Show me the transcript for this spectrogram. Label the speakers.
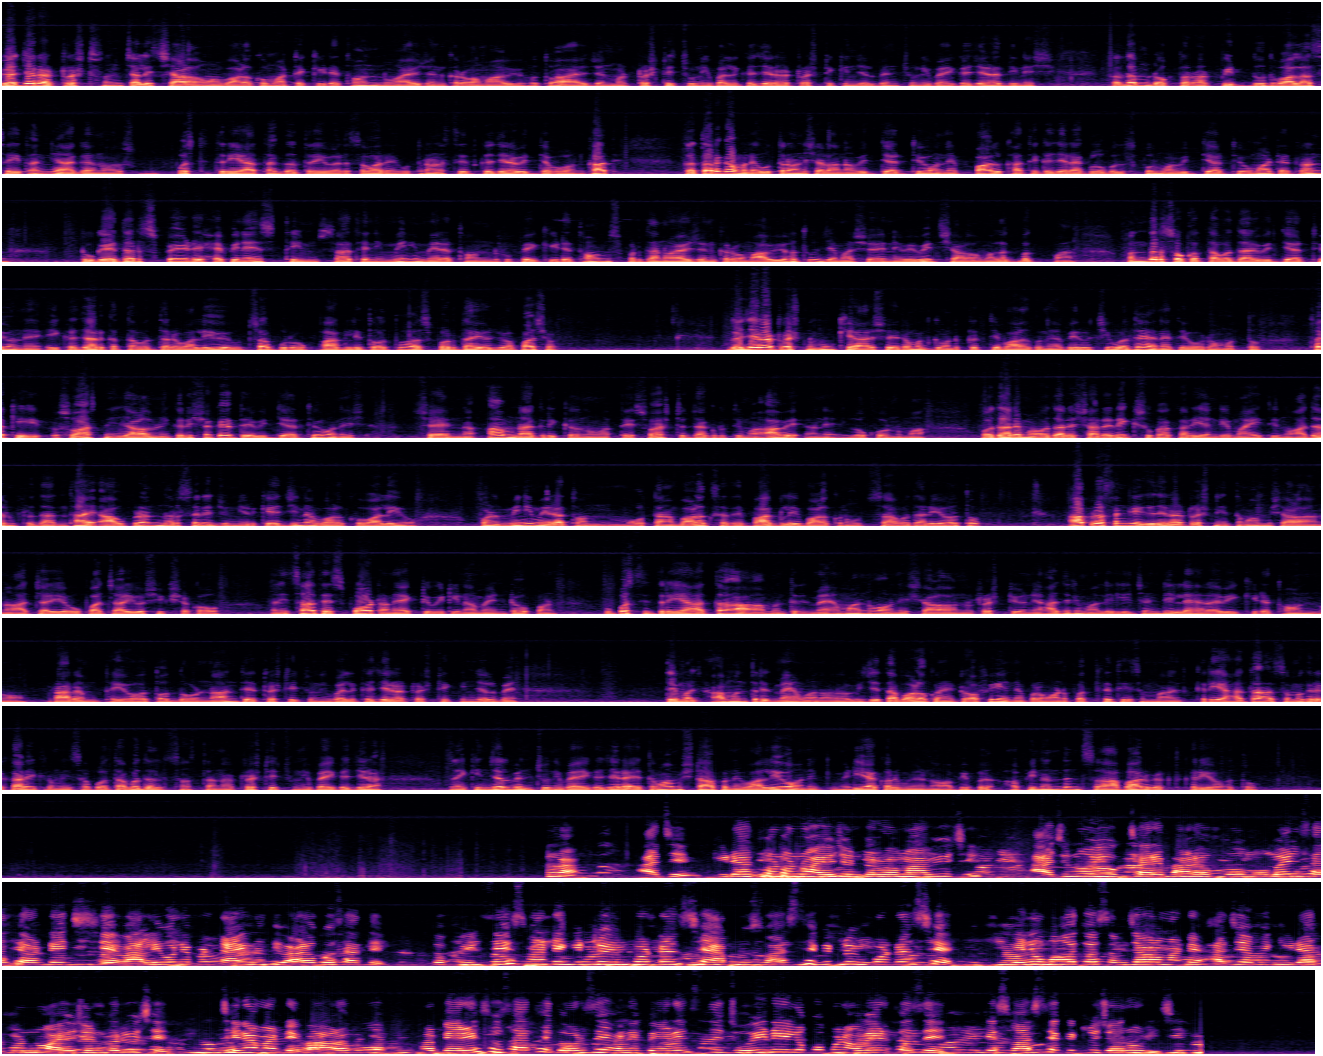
Speaker 1: ગજરા trust સંચાલિત શાળાઓમાં બાળકો માટે કિડેથોનનું આયોજન કરવામાં આવ્યું હતું. આયોજનમાં trustee Chunibhai Gajera, trustee Kinjalben Chunibhai Gajera, Dinesh Kadam, doctor Arpit Doodhwala સહિત અન્ય આગેવાનો ઉપસ્થિત રહ્યા હતા. ગત રવિવારે સવારે ઉત્તરાયણ સ્થિત ગજેરા વિદ્યાભવન ખાતે કતારગામ અને ઉત્તરાયણ શાળાના વિદ્યાર્થીઓ અને પાલ ખાતે ગજેરા ગ્લોબલ સ્કૂલમાં વિદ્યાર્થીઓ માટે run together spread happiness theme સાથેની મિની મેરેથોન રૂપે કિડેથોન સ્પર્ધાનું આયોજન કરવામાં આવ્યું હતું, જેમાં શહેરની વિવિધ શાળાઓમાં લગભગ પંદરસો કરતાં વધારે વિદ્યાર્થીઓ અને એક હજાર કરતાં વધારે વાલીઓએ ઉત્સાહપૂર્વક ભાગ લીધો હતો. આ સ્પર્ધા યોજવા પાછળ ગજેરા ટ્રસ્ટનો મુખ્ય આશય રમતગમત પ્રત્યે બાળકોની અભિરુચિ વધે અને તેઓ રમતો થકી સ્વાસ્થ્યની જાળવણી કરી શકે તે વિદ્યાર્થીઓ અને શહેરના આમ નાગરિકો માટે સ્વાસ્થ્ય જાગૃતિમાં આવે અને લોકોમાં વધારેમાં વધારે શારીરિક સુખાકારી અંગે માહિતીનું આદાન પ્રદાન થાય. આ ઉપરાંત નર્સરી, જુનિયર કેજીના બાળકો વાલીઓ પણ મિની મેરાથોન પોતાના બાળક સાથે ભાગ લઈ બાળકોનો ઉત્સાહ વધાર્યો હતો. આ પ્રસંગે ગજરા ટ્રસ્ટની તમામ શાળાના આચાર્ય, ઉપાચાર્યો, શિક્ષકો અને સાથે સ્પોર્ટ અને એક્ટિવિટીના મેન્ટો પણ ઉપસ્થિત રહ્યા હતા. આ આમંત્રિત મહેમાનો અને શાળાના ટ્રસ્ટીઓની હાજરીમાં લીલી ઝંડી લહેરાવી કિડેથોનનો પ્રારંભ થયો હતો. દોડના અંતે ટ્રસ્ટી ચુનીભાઈ ગજેરા ટ્રસ્ટી કિંજલબેન તેમજ આમંત્રિત મહેમાનોના વિજેતા બાળકોને ટ્રોફી અને પ્રમાણપત્રથી સન્માનિત કર્યા હતા. આ સમગ્ર કાર્યક્રમની સફળતા બદલ સંસ્થાના ટ્રસ્ટી ચુનીભાઈ ગજેરા અને કિંજલબેન ચુનીભાઈ ગજેરાએ તમામ સ્ટાફ અને વાલીઓ અને મીડિયા કર્મીઓનો અભિનંદન આભાર વ્યક્ત કર્યો હતો.
Speaker 2: આજે કીડાથોનનું આયોજન કરવામાં આવ્યું છે. આજનો યુગ જ્યારે બાળકો મોબાઈલ સાથે અટેચ છે, વાલીઓને પણ ટાઈમ નથી, બાળકો સાથે. તો ફિટનેસ માટે કેટલું ઇમ્પોર્ટન્સ છે? આપણું સ્વાસ્થ્ય કેટલું ઇમ્પોર્ટન્સ છે? એનું મહત્વ સમજાવવા માટે આજે અમે કીડાથોનનું આયોજન કર્યું છે, જેના માટે બાળકો પેરેન્ટ્સો સાથે દોડશે અને પેરેન્ટ્સને જોઈને એ લોકો પણ અવેર થશે કે સ્વાસ્થ્ય કેટલું જરૂરી છે.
